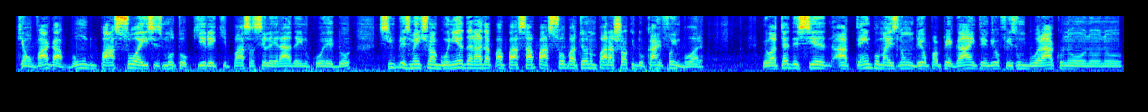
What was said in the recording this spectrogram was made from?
Que é um vagabundo, passou aí esses motoqueiros aí que passa acelerado aí no corredor. Simplesmente uma agonia danada para passar, passou, bateu no para-choque do carro e foi embora. Eu até descia a tempo, mas não deu para pegar, entendeu? Fiz um buraco no, no, no,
